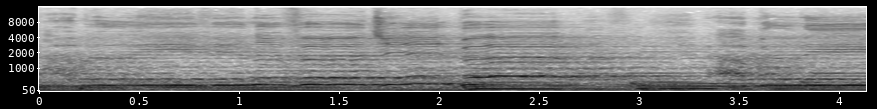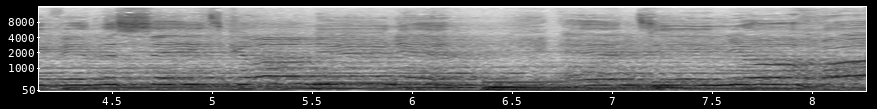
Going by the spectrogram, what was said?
I believe in the virgin birth. I believe in the saints' communion and in your holy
